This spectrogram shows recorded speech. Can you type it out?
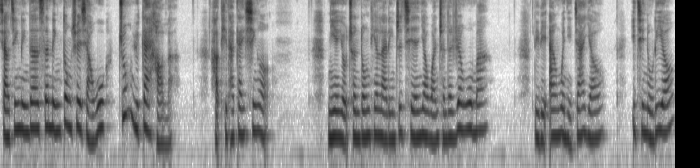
小精灵的森林洞穴小屋终于盖好了，好替他开心哦！你也有趁冬天来临之前要完成的任务吗？莉莉安为你加油，一起努力哦！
